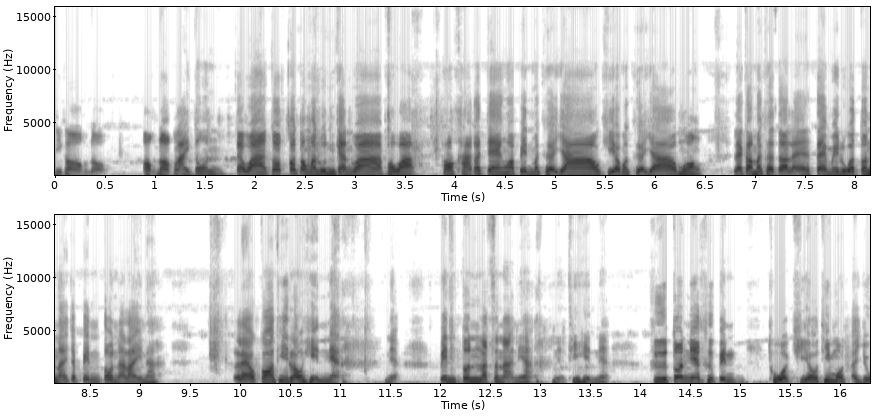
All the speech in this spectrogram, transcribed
นี่ก็ออกดอก ออกดอกหลายต้น แต่ว่าก็ก็ต้องมาลุ้นกันว่า เพราะว่า พ่อค้าก็แจ้งว่าเป็นมะเขือยาวเขียวมะเขือยาวม่วง แล้วก็มะเขือตอแหลแต่ไม่รู้ว่าต้นไหนจะเป็นต้นอะไรนะแล้วก็ที่เราเห็นเนี่ยเนี่ยเป็นต้นลักษณะเนี้ยเนี่ยที่เห็นเนี่ยคือต้นเนี้ยคือเป็นถั่วเขียวที่หมดอายุ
